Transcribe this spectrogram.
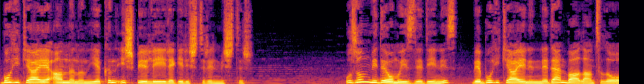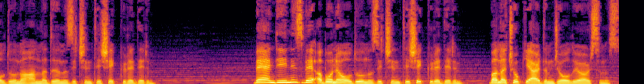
Bu hikaye Anna'nın yakın işbirliğiyle geliştirilmiştir. Uzun videomu izlediğiniz ve bu hikayenin neden bağlantılı olduğunu anladığınız için teşekkür ederim. Beğendiğiniz ve abone olduğunuz için teşekkür ederim. Bana çok yardımcı oluyorsunuz.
